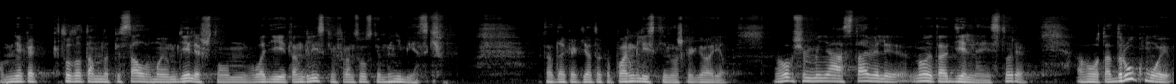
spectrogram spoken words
А мне как кто-то там написал в моем деле, что он владеет английским, французским и немецким. Тогда как я только по-английски немножко говорил. В общем, меня оставили, ну, это отдельная история. Вот. А друг мой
